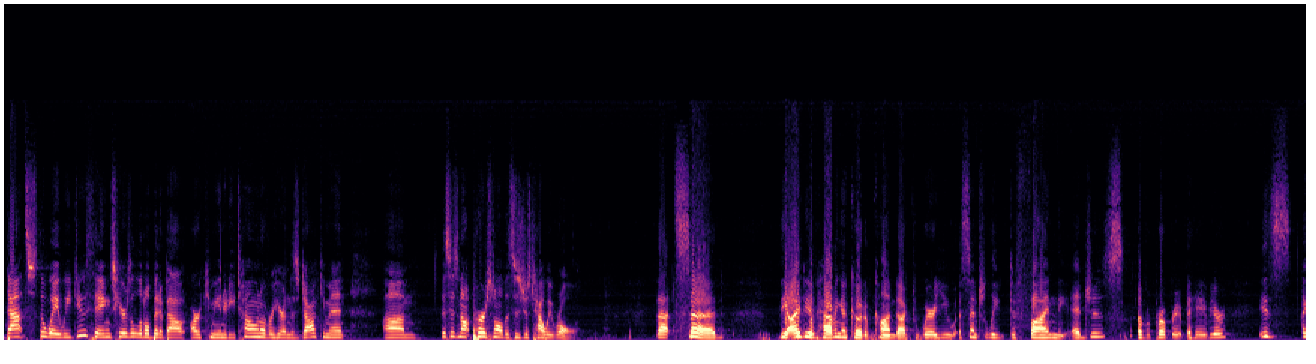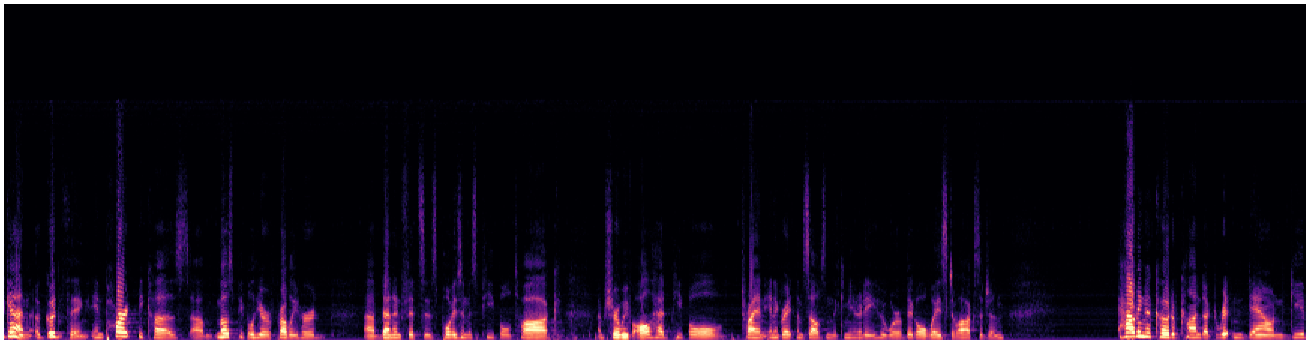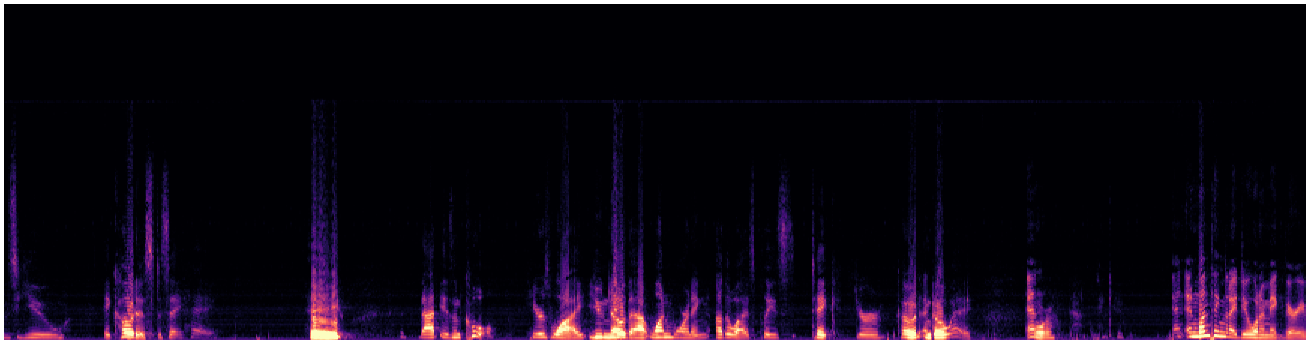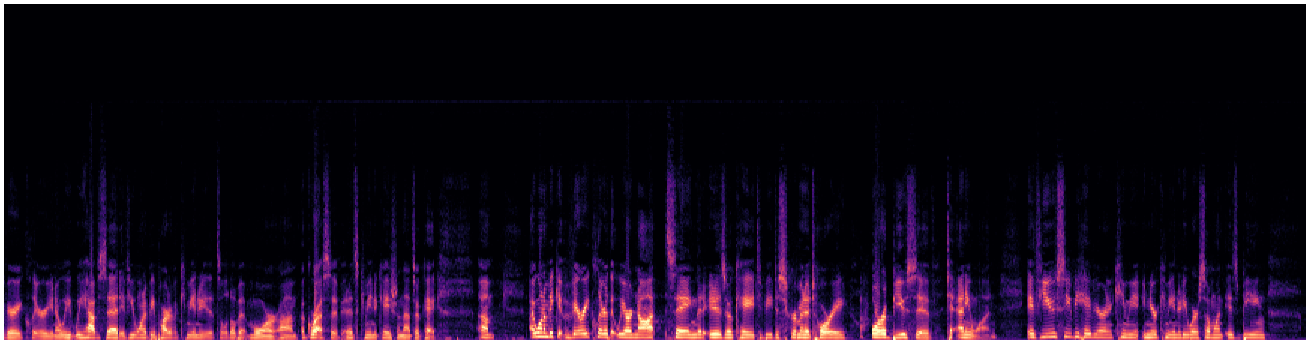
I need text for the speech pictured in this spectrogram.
That's the way we do things. Here's a little bit about our community tone over here in this document. Um, this is not personal, this is just how we roll. That said, the idea of having a code of conduct where you essentially define the edges of appropriate behavior is, again, a good thing, in part because um, most people here have probably heard uh, Ben and Fitz's poisonous people talk. I'm sure we've all had people try and integrate themselves in the community who were a big old waste of oxygen. Having a code of conduct written down gives you a CODIS to say, hey, hey, that isn't cool. Here's why. You know that. One warning. Otherwise, please take your code and go away. And or, thank you. And, and one thing that I do want to make very, very clear, you know, we, we have said if you want to be part of a community that's a little bit more um, aggressive in its communication, that's okay. Um, I want to make it very clear that we are not saying that it is okay to be discriminatory or abusive to anyone. If you see behavior in, in your community where someone is being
